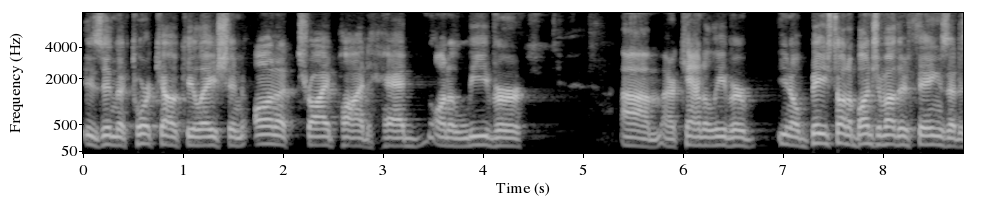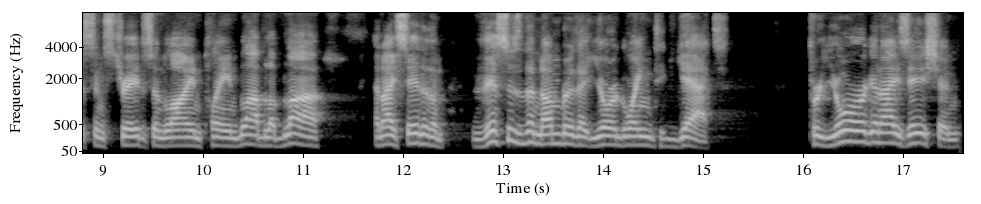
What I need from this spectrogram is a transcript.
is in the torque calculation on a tripod head on a lever um, or cantilever, you know, based on a bunch of other things that it's in straight, it's in line, plane, blah blah blah and I say to them, this is the number that you're going to get for your organization.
